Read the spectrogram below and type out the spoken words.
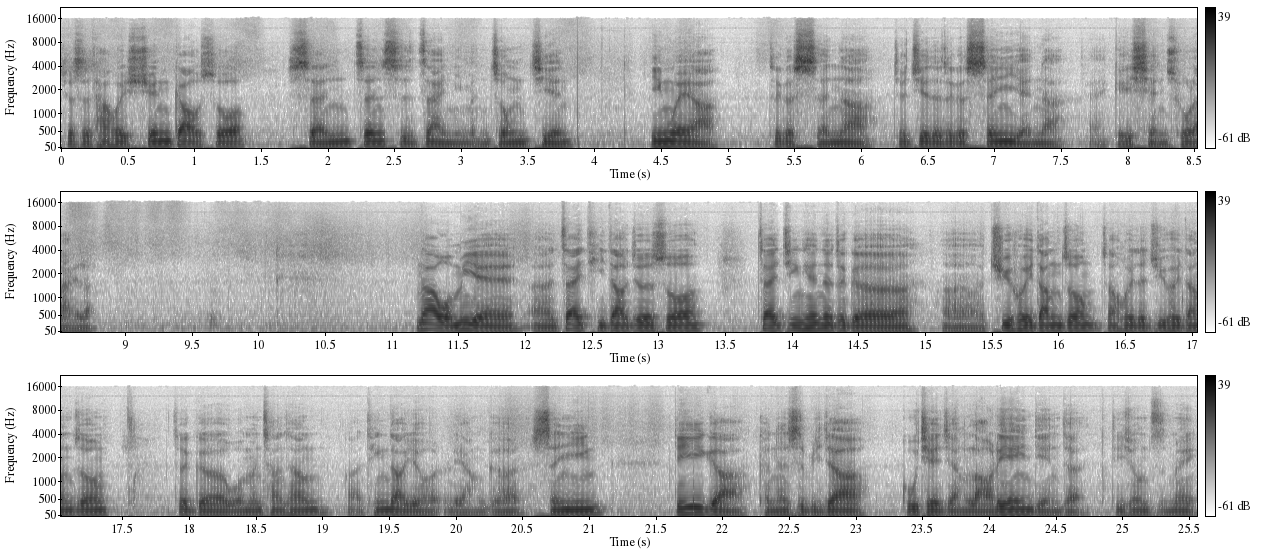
就是他会宣告说，神真是在你们中间，因为啊，这个神啊，就借着这个申言呐，哎，给显出来了。那我们也呃再提到，就是说，在今天的这个呃聚会当中，教会的聚会当中，这个我们常常啊听到有两个声音，第一个啊可能是比较。姑且讲老练一点的弟兄姊妹，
